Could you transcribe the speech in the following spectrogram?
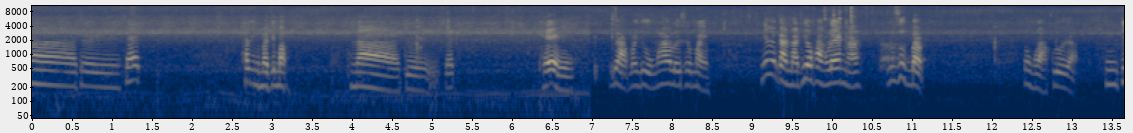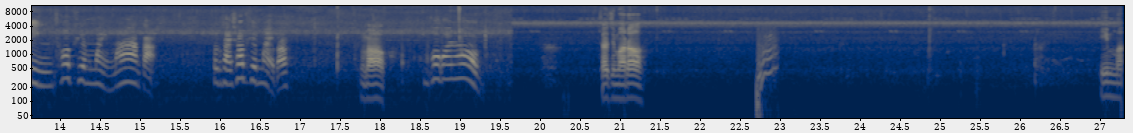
หน้าเธอเซ็ตท่านอิมาจิมักหน้าเธอเซ็ตเท่ อยากมาอยู่มากเลยเชียงใหม่ นี่เป็นการมาเที่ยวครั้งแรกนะ รู้สึกแบบหลงรักเลยอะ่ะ จริงๆ ชอบเชียงใหม่มากอะ่ะสงสัยชอบเชียงใหม่ปะมากพ่อก็ชอบซาจิมาระอินไหม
